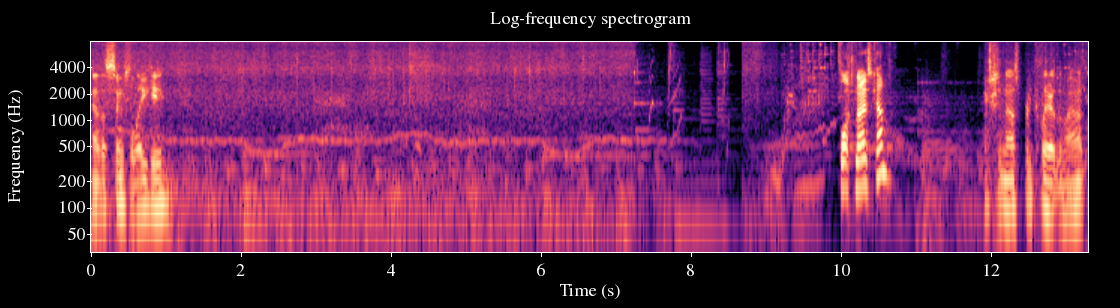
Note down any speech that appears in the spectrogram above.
Yeah, this thing's leaky. Block nose come. Actually, no, it's pretty clear at the moment.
